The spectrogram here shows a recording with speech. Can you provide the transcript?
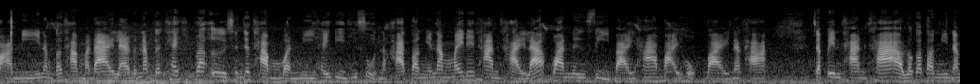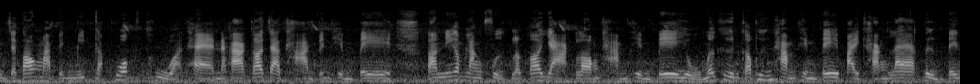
วานนี้นำก็ทำมาได้แล้วแล้วนำก็แค่คิดว่าเออฉันจะทำวันนี้ให้ดีที่สุดนะคะ ตอนนี้นำไม่ได้ทานไข่ละวันหนึ่งสี่ใบห้าใบหกใบนะคะ จะเป็นทานข้าว แล้วก็ตอนนี้นำจะต้องมาเป็นมิตรกับพวกถั่วแทนนะคะ ก็จะทานเป็นเทมเป้ ตอนนี้กำลังฝึกแล้วก็อยากลองทำเทมเป้อยู่ เมื่อคืนก็เพิ่งทำเทมเป้ไปครั้งแรกตื่นเต้น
